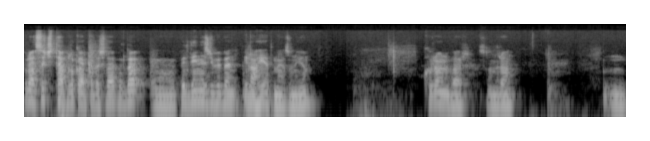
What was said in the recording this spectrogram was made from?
Burası kitaplık arkadaşlar. Burada e, bildiğiniz gibi ben ilahiyat mezunuyum. Kur'an var. Sonra mm,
